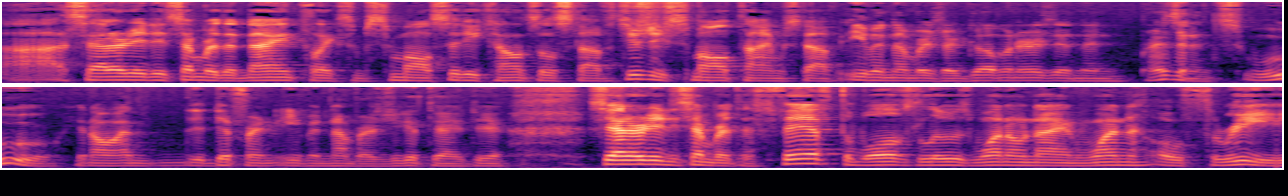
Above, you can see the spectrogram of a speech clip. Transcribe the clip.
uh, Saturday, December the 9th, like some small city council stuff. It's usually small time stuff. Even numbers are governors and then presidents. Ooh, you know, and the different even numbers. You get the idea. Saturday, December the 5th, the Wolves lose 109 103.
